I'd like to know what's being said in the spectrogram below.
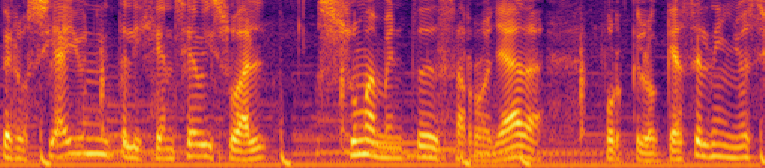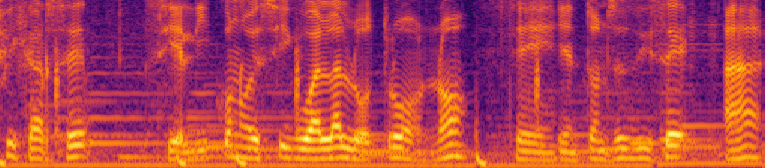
pero sí hay una inteligencia visual sumamente desarrollada, porque lo que hace el niño es fijarse si el icono es igual al otro o no. Sí. Y entonces dice, ah,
